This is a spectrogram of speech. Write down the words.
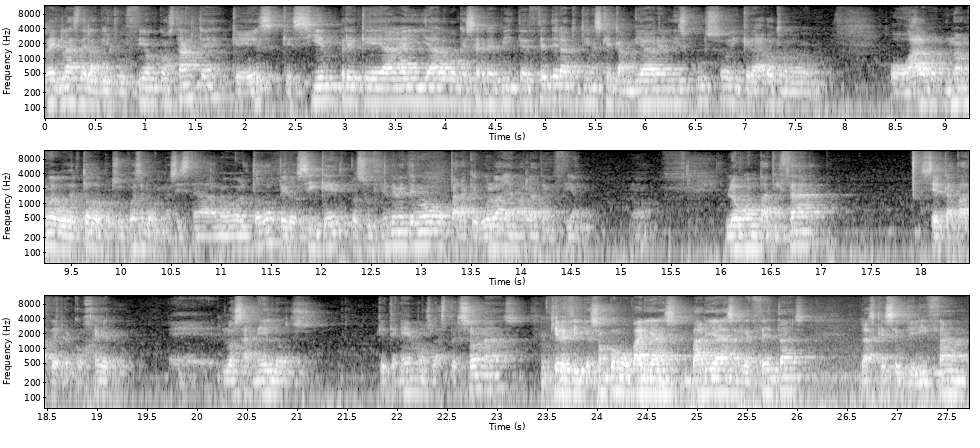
reglas de la disrupción constante, que es que siempre que hay algo que se repite, etcétera, tú tienes que cambiar el discurso y crear otro nuevo. O algo no nuevo del todo, por supuesto, porque no existe nada nuevo del todo, pero sí que lo suficientemente nuevo para que vuelva a llamar la atención. Luego empatizar, ser capaz de recoger eh, los anhelos que tenemos las personas. Quiero decir que son como varias, varias recetas las que se utilizan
